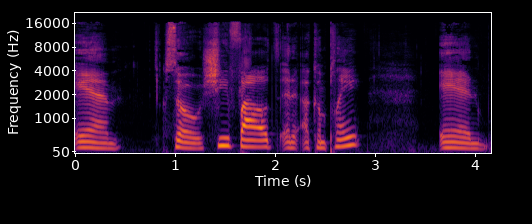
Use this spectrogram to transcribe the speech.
and so she filed an, a complaint, and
